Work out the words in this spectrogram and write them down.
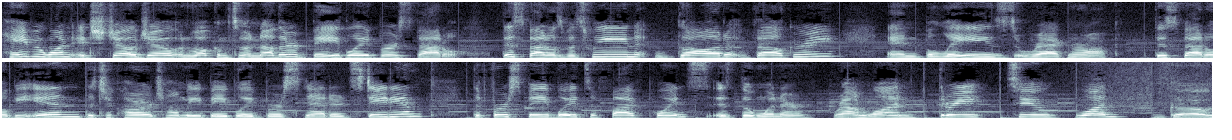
Hey everyone, it's JoJo, and welcome to another Beyblade Burst battle. This battle is between God Valkyrie and Blaze Ragnaruk. This battle will be in the Takara Tomy Beyblade Burst Standard Stadium. The first Beyblade to 5 points is the winner. Round 1, 3, 2, 1, go!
